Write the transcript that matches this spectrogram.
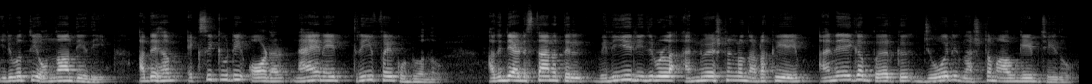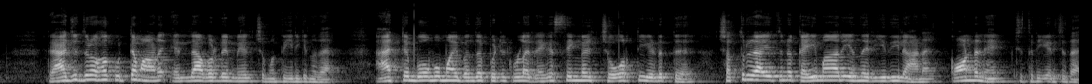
ഇരുപത്തി ഒന്നാം തീയതി അദ്ദേഹം executive order nine eight three five കൊണ്ടുവന്നു. അതിന്റെ അടിസ്ഥാനത്തിൽ വലിയ രീതിയിലുള്ള അന്വേഷണങ്ങൾ നടക്കുകയും അനേകം പേർക്ക് ജോലി നഷ്ടമാവുകയും ചെയ്തു. രാജ്യദ്രോഹ കുറ്റമാണ് എല്ലാവരുടെയും മേൽ ചുമത്തിയിരിക്കുന്നത്. ആറ്റം ബോംബുമായി ബന്ധപ്പെട്ടിട്ടുള്ള രഹസ്യങ്ങൾ ചോർത്തിയെടുത്ത് ശത്രുരാജ്യത്തിനു കൈമാറി എന്ന രീതിയിലാണ് കോണ്ടനെ ചിത്രീകരിച്ചത്.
